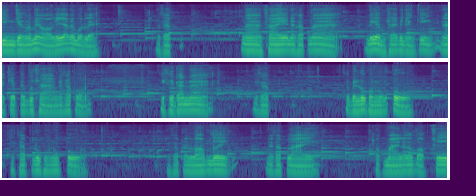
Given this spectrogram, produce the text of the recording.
ยิงยิงแล้วไม่ออกเยอะแยะไปหมดเลยนะครับ น่าใช้นะครับหน้าเลี่ยมใช้เป็นอย่างยิ่งน่าเก็บไปบูชานะครับผม นี่คือด้านหน้านะครับ ก็เป็นรูปของหลวงปู่นะครับ รูปของหลวงปู่นะครับแล้วล้อมด้วยนะครับลายดอกไม้แล้วก็บอกชื่อ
